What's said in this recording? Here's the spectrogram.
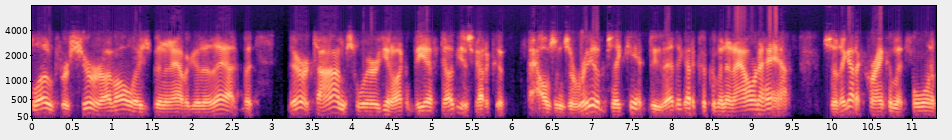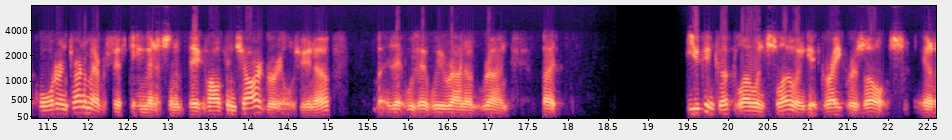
slow for sure. I've always been an advocate of that, but there are times where you know, like a VFW's got to cook thousands of ribs. They can't do that. They got to cook them in an hour and a half. So they got to crank them at four and a quarter and turn them every 15 minutes in the big honking char grills, you know, that, that we run a run. But you can cook low and slow and get great results in a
